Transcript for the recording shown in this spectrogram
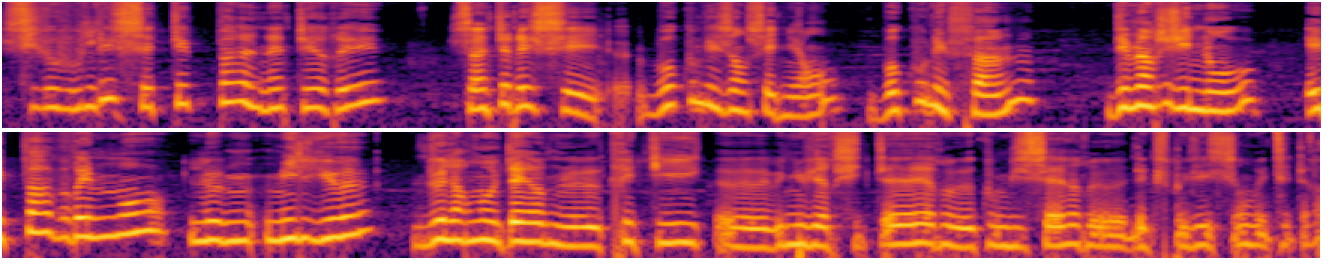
si vous voulez, c'était pas un intérêt. Ça intéressait beaucoup les enseignants, beaucoup les femmes, des marginaux, et pas vraiment le milieu de l'art moderne critique, euh, universitaire, euh, commissaire euh, d'exposition, etc.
